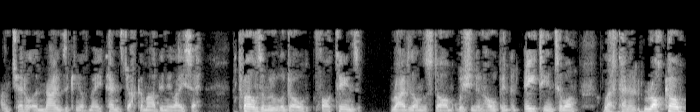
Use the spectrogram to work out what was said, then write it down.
and Cheddleton, 9's the King of May, 10's Jacamar Dinny Lacey, 12's Amoola Gold, 14's Riders on the Storm, Wishing and Hoping, and 18 to 1 Lieutenant Rocco.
